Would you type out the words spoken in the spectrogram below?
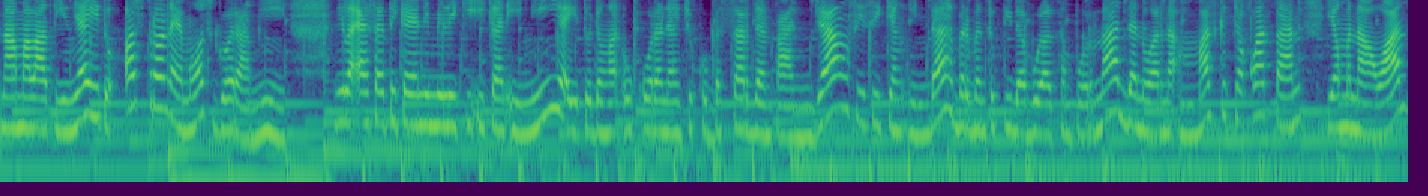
Nama latinnya yaitu Ostronemos gorami. Nilai estetika yang dimiliki ikan ini yaitu dengan ukuran yang cukup besar dan panjang, sisik yang indah, berbentuk tidak bulat sempurna, dan warna emas kecoklatan yang menawan,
